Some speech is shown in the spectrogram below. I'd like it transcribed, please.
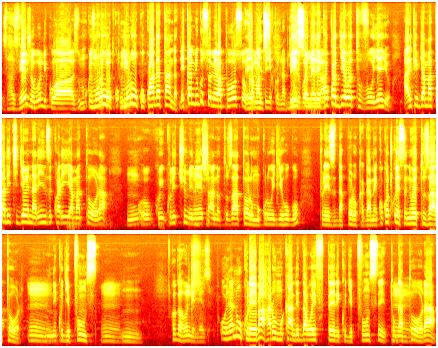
zaza ejo bundi kwa muri uku- kwa gatandatu. Reka mbigusomera poso Eh, kamategeko nabwirwa bisomere koko jyewe tuvuyeyo. Ariko iby'amatariki jyewe nari nzi ko ari iy'amatora Mm, kuri cumi n'eshanu tuzatora umukuru w'igihugu perezida paul kagame. Kuko twese ni we tuzatora. Mm. ni ku gipfunsi. Mm. ko gahunda imeze? Oya ni ukureba hari umukandida wa fpr ku gipfunsi tugatora.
